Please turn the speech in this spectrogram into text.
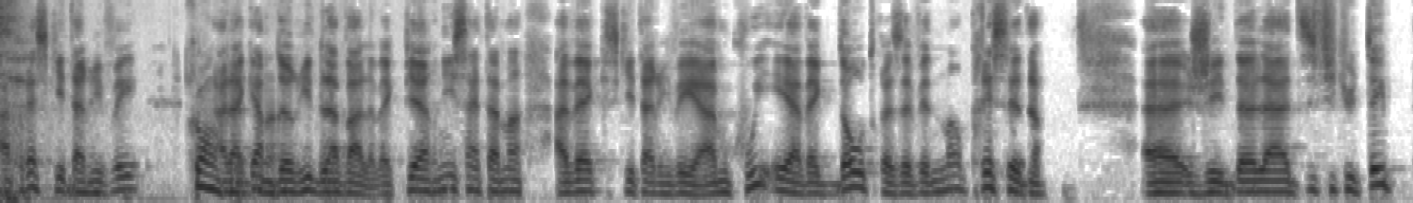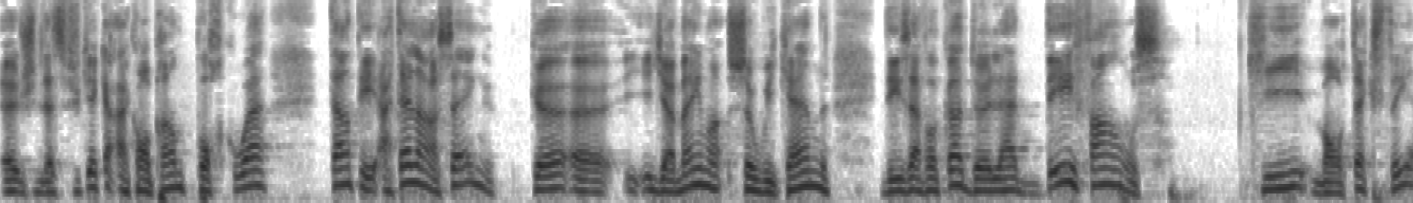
après ce qui est arrivé à la garderie de Laval, avec Pierre-Ny Saint-Amand, avec ce qui est arrivé à Amkoui et avec d'autres événements précédents. Euh, j'ai de la difficulté, euh, j'ai de la difficulté à comprendre pourquoi tant et à telle enseigne que euh, il y a même ce week-end des avocats de la défense qui m'ont texté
